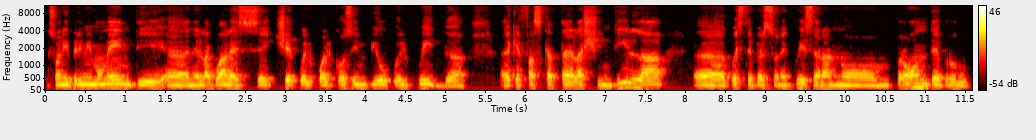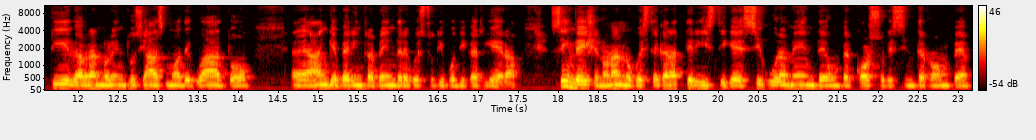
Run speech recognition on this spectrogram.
Sono i primi momenti eh, nella quale se c'è quel qualcosa in più, quel quid eh, che fa scattare la scintilla, eh, queste persone qui saranno pronte, produttive, avranno l'entusiasmo adeguato eh, anche per intraprendere questo tipo di carriera. Se invece non hanno queste caratteristiche, sicuramente è un percorso che si interrompe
